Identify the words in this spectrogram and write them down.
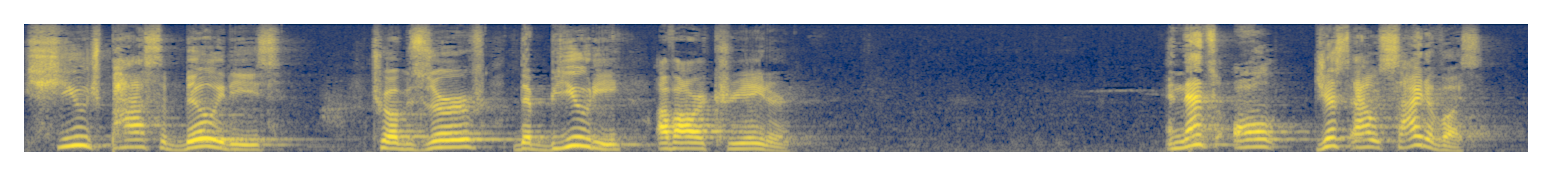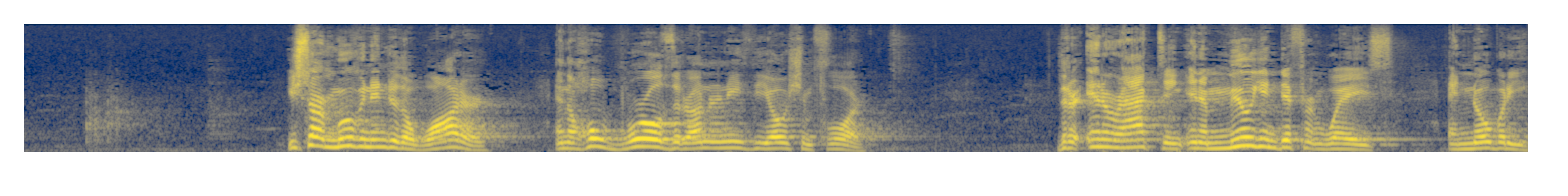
huge possibilities to observe the beauty of our Creator. And that's all just outside of us. You start moving into the water and the whole worlds that are underneath the ocean floor that are interacting in a million different ways and nobody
